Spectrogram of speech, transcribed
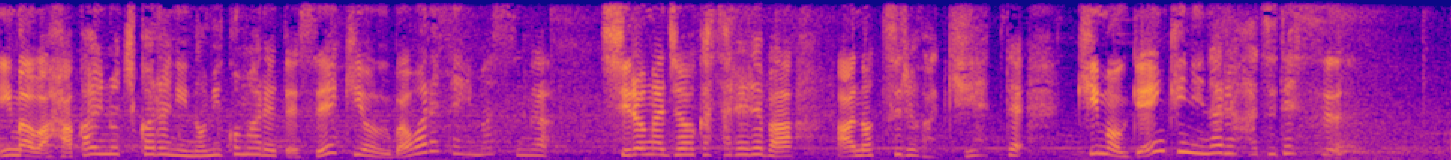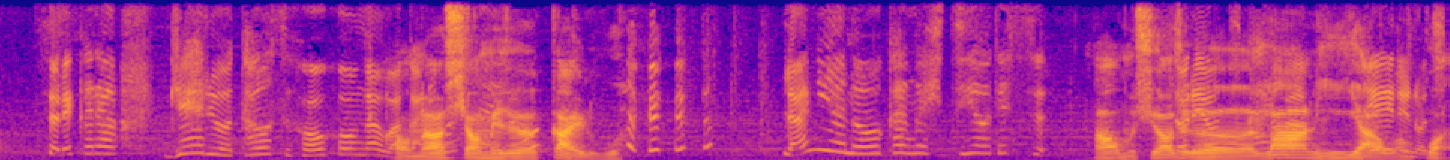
今は破壊の力に飲み込まれて正気を奪われていますが、城が浄化されればあの鶴は消えて木も元気になるはずです。それからゲールを倒す方法がわかりましたよ。ラニアの王冠が必要です。好，我们需要这个拉尼亚王冠。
